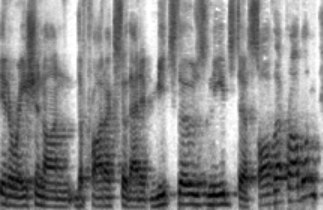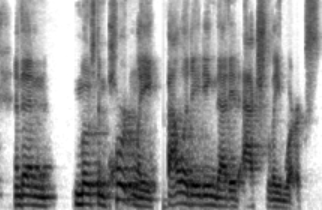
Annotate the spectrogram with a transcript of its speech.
iteration on the product so that it meets those needs to solve that problem, and then most importantly, validating that it actually works.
